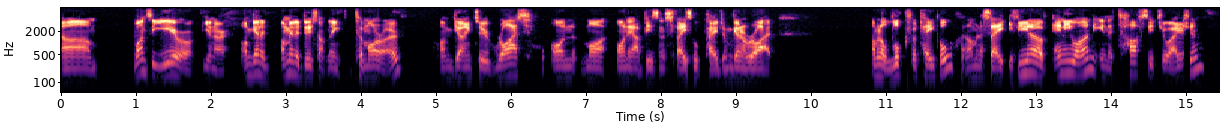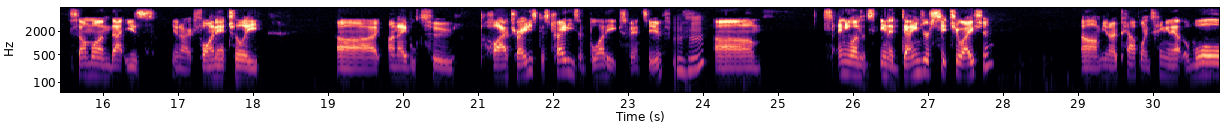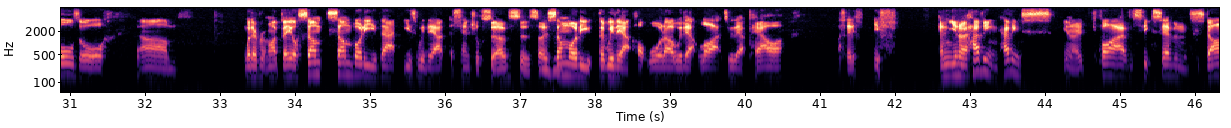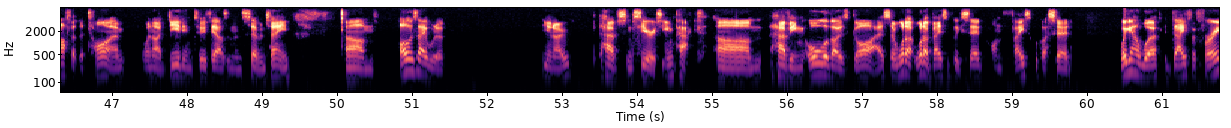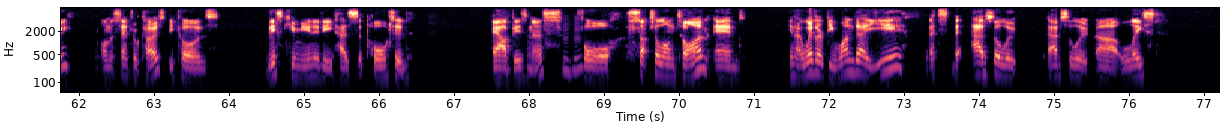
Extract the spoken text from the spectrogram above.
Um, once a year, or you know, I'm gonna I'm gonna do something tomorrow. I'm going to write on my on our business Facebook page. I'm going to write. I'm going to look for people, and I'm going to say, if you know of anyone in a tough situation, someone that is, you know, financially uh, unable to hire tradies, because tradies are bloody expensive. Mm-hmm. Um, so anyone that's in a dangerous situation, um, you know, PowerPoint's hanging out the walls or um, whatever it might be, or some somebody that is without essential services. So somebody that without hot water, without lights, without power. I said if, if and you know having having you know five, six, seven staff at the time when I did in 2017, um, I was able to you know have some serious impact. Um, having all of those guys. So what I, what I basically said on Facebook, I said we're going to work a day for free on the Central Coast because this community has supported our business Mhm. for such a long time, and you know whether it be one day a year, that's the absolute absolute uh, least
